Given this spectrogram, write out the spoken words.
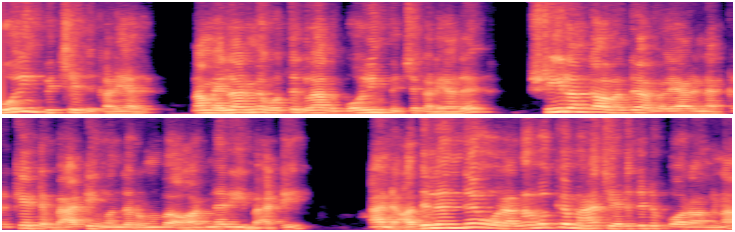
போலிங் பிட்ச் இது கிடையாது. நம்ம எல்லாருமே ஒத்துக்கலாம் அது போலிங் பிச்சு கிடையாது. ஸ்ரீலங்கா வந்து விளையாடின கிரிக்கெட் பேட்டிங் வந்து ரொம்ப ஆர்டினரி பேட்டிங் அண்ட் அதுல இருந்து ஓரளவுக்கு மேட்ச் எடுத்துட்டு போறாங்கன்னா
